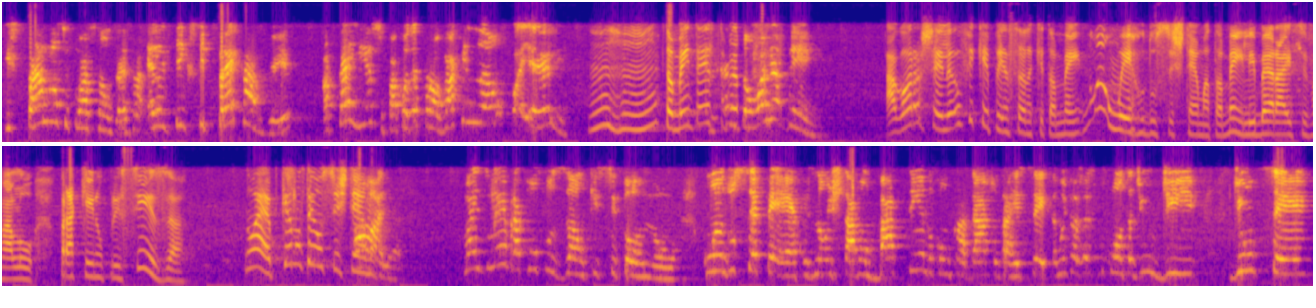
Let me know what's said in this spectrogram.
está numa situação dessa, ele tem que se precaver até isso, para poder provar que não foi ele. Uhum, também tem esse... Então, olha bem. Agora, Sheila, eu fiquei pensando aqui também, não é um erro do sistema também liberar esse valor para quem não precisa? Não é? Porque não tem um sistema... Olha, mas lembra a confusão que se tornou quando os CPFs não estavam batendo com o cadastro da Receita, muitas vezes por conta de um DI, de um C,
